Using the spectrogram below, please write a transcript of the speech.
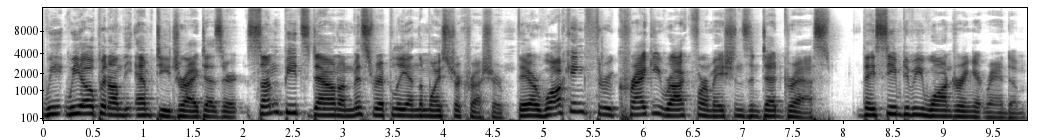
We, we open on the empty, dry desert. Sun beats down on Miss Ripley and the Moisture Crusher. They are walking through craggy rock formations and dead grass. They seem to be wandering at random.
